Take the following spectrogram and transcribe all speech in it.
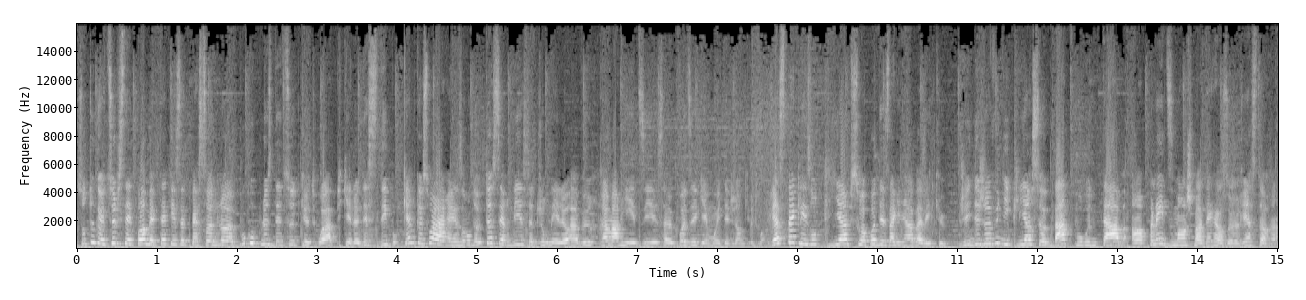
Surtout que tu le sais pas, mais peut-être que cette personne-là a beaucoup plus d'études que toi, puis qu'elle a décidé pour quelle que soit la raison de te servir cette journée-là. Ça veut vraiment rien dire, ça veut pas dire qu'elle est moins intelligente que toi. Respecte les autres clients puis sois pas désagréable avec eux. J'ai déjà vu des clients se battre pour une table en plein dimanche matin dans un restaurant.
